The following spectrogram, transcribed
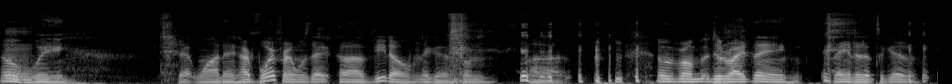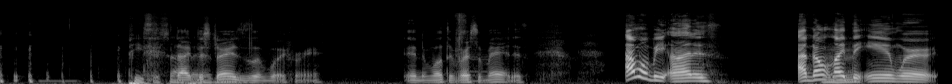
oh Mm. we, that Wanda and her boyfriend was that uh, Vito nigga from uh, from Do the Right Thing. They ended up together. Piece of shit. Doctor Strange's little boyfriend in the multiverse of madness. I'm gonna be honest. I don't like Mm-hmm. the end where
